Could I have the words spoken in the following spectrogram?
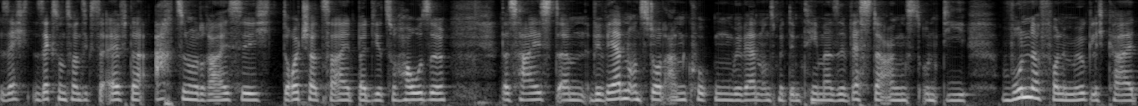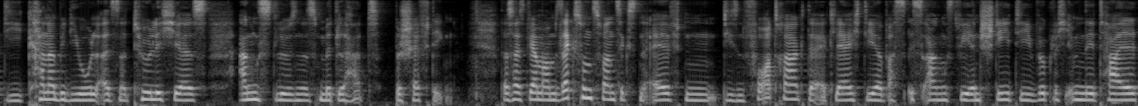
26.11. 18.30 Uhr deutscher Zeit bei dir zu Hause. Das heißt, ähm, wir werden uns dort angucken, wir werden uns mit dem Thema Silvesterangst und die wundervolle Möglichkeit, die Cannabidiol als natürliches, angstlösendes Mittel hat, beschäftigen. Das heißt, wir haben am 26.11. diesen Vortrag, da erkläre ich dir, was ist Angst, wie entsteht die wirklich im Detail.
